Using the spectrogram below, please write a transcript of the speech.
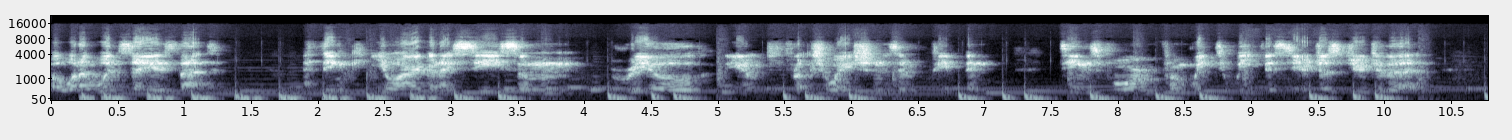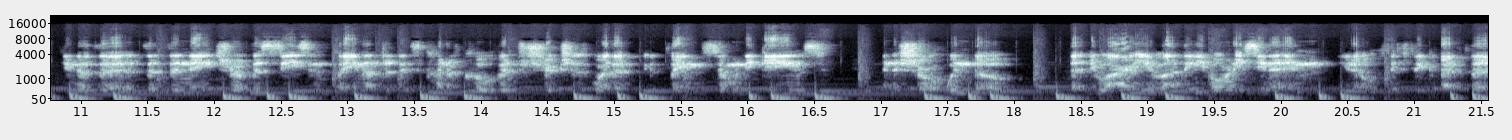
But what I would say is that I think you are going to see some real, you know, fluctuations in, in teams' form from week to week this year, just due to the, you know, the, the, the nature of the season playing under this kind of COVID restrictions, where they're playing so many games in a short window that you are, you know, I think you've already seen it in, you know, if you think about the,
